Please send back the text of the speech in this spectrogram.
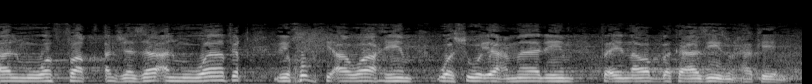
الموفق الجزاء الموافق لخبث أرواحهم وسوء أعمالهم فإن ربك عزيز حكيم.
